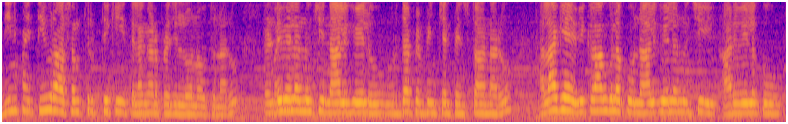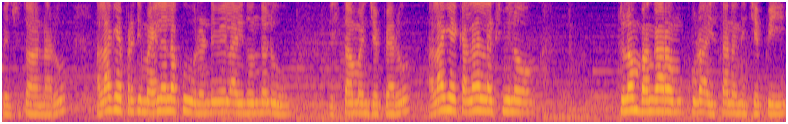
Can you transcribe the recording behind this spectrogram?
దీనిపై తీవ్ర అసంతృప్తికి తెలంగాణ ప్రజలు లోనవుతున్నారు. రెండు వేల నుంచి నాలుగు వేలు వృద్ధాప్య పింఛన్ పెంచుతా అన్నారు అలాగే వికలాంగులకు నాలుగు వేల నుంచి ఆరు వేలకు పెంచుతా అన్నారు అలాగే ప్రతి మహిళలకు రెండు వేల ఐదు వందలు ఇస్తామని చెప్పారు. అలాగే కళ్యాణ లక్ష్మిలో తులం బంగారం కూడా ఇస్తానని చెప్పి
